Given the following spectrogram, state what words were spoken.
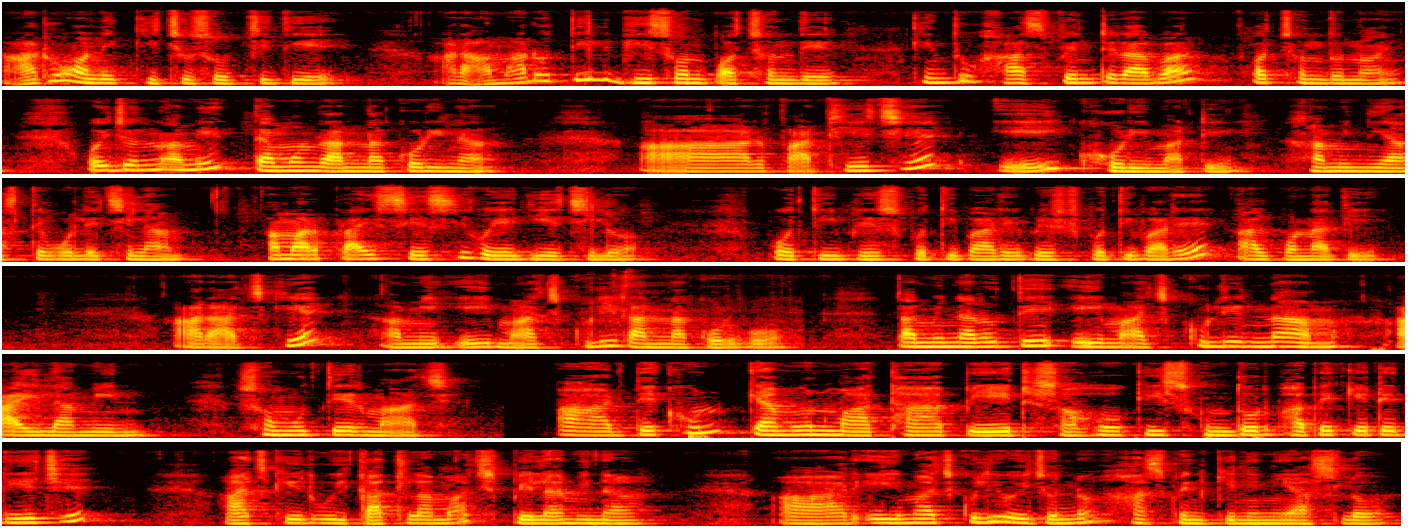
আরও অনেক কিছু সবজি দিয়ে। আর আমারও তিল ভীষণ পছন্দের। কিন্তু হাজবেন্ডের আবার পছন্দ নয়। ওই জন্য আমি তেমন রান্না করি না। আর পাঠিয়েছে এই খড়ি মাটি। আমি নিয়ে আসতে বলেছিলাম। আমার প্রায় শেষই হয়ে গিয়েছিল। প্রতি বৃহস্পতিবারে বৃহস্পতিবারে আলপনা দিই আর আজকে আমি এই মাছগুলি রান্না করব। তামিলনাড়ুতে এই মাছগুলির নাম আইলামিন, সমুদ্রের মাছ। আর দেখুন কেমন মাথা, পেট সহ কি সুন্দরভাবে কেটে দিয়েছে। আজকে রুই কাতলা মাছ পেলামই না। আর এই মাছগুলি ওই জন্য হাজব্যান্ড কিনে নিয়ে আসলো।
